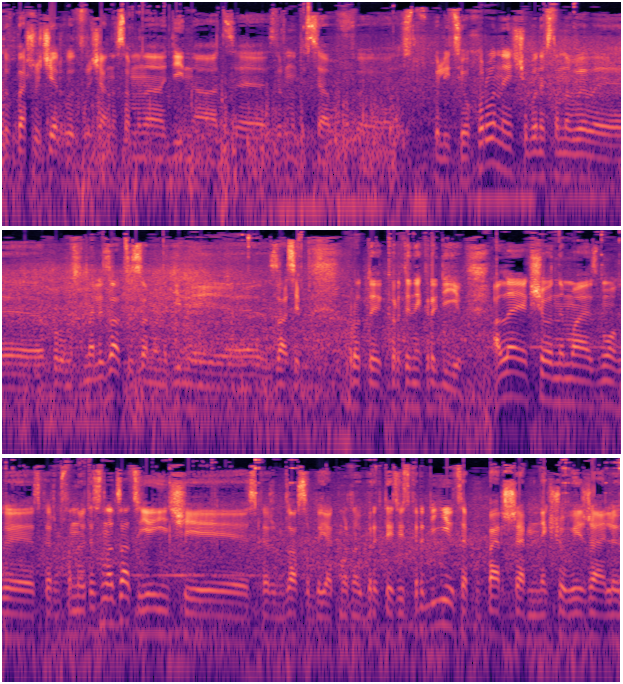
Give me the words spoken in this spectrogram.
то в першу чергу, звичайно, саме надійна це звернутися в поліцію охорони, щоб вони встановили охорону сигналізації, саме надійний засіб проти картинних крадіїв. Але якщо немає змоги, скажімо, встановити сигналізацію, є інші, скажімо, засоби, як можна вберегтися від крадіїв. Це, по-перше, якщо виїжджає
